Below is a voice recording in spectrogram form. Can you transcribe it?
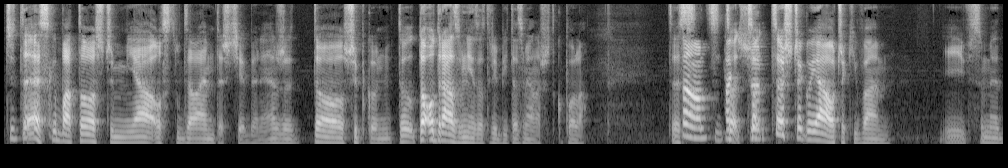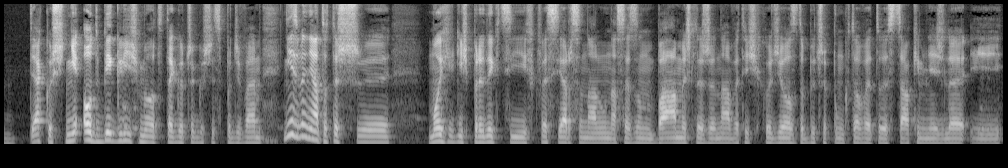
Czy to jest chyba to, z czym ja ostudzałem też ciebie, nie? że to szybko, to, to od razu nie zatrybi ta zmiana w środku pola. To jest no, tak, co, co, coś, czego ja oczekiwałem. I w sumie jakoś nie odbiegliśmy od tego, czego się spodziewałem. Nie zmienia to też y, moich jakichś predykcji w kwestii Arsenalu na sezon, ba myślę, że nawet jeśli chodzi o zdobycze punktowe, to jest całkiem nieźle i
